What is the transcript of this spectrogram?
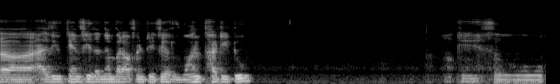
Uh, as you can see the number of entries here 132 okay so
